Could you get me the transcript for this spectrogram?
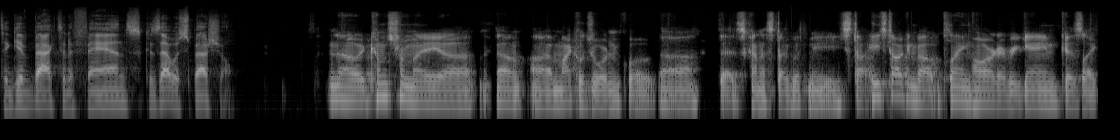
to give back to the fans because that was special. No, it comes from a uh, uh, Michael Jordan quote uh, that's kind of stuck with me. He's, ta- he's, talking about playing hard every game because like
